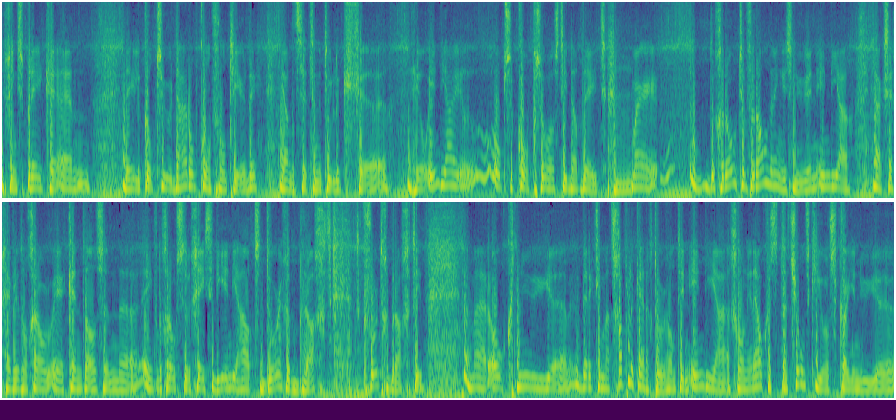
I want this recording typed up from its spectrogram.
ging spreken en de hele cultuur daarop confronteerde. Ja, dat zette natuurlijk uh, heel India op zijn kop, zoals hij dat deed. Mm. Maar de grote verandering is nu in India. Ja, ik zeg, hij werd al gauw erkend als een, uh, een van de grootste geesten die India had doorgebracht, voortgebracht. Maar ook nu uh, werkt hij maatschappelijk erg door. Want in India, gewoon in elke stationskiosk kan je nu uh,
